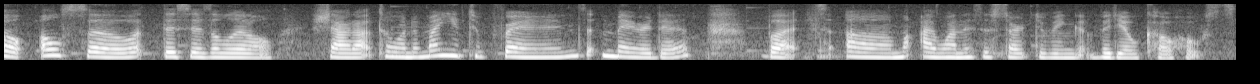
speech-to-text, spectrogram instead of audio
Oh, also, this is a little shout out to one of my YouTube friends, Meredith. But, um, I wanted to start doing video co-hosts.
